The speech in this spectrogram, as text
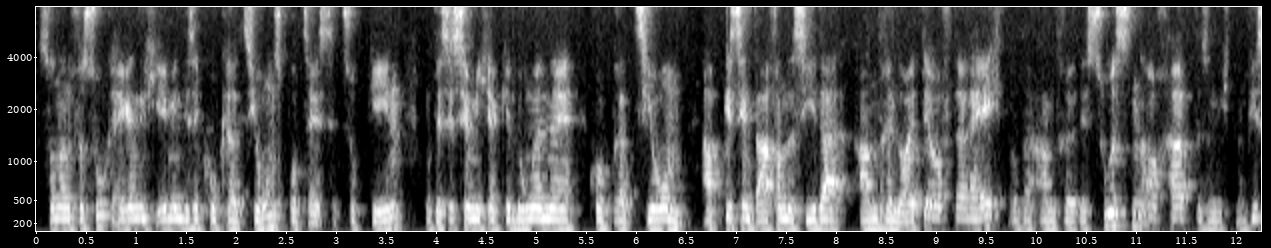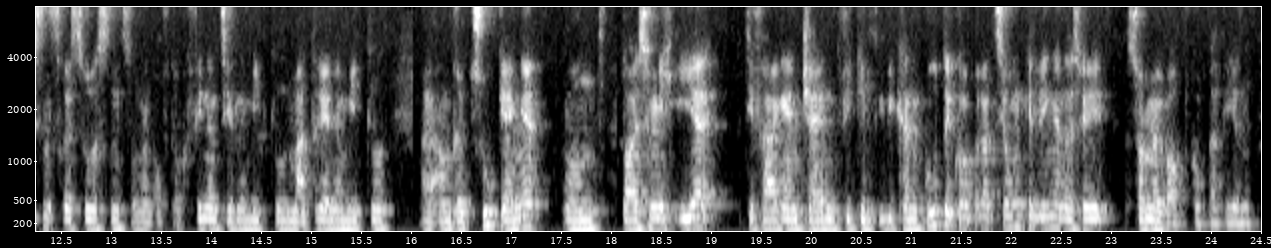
sondern versuche eigentlich eben in diese Kooperationsprozesse zu gehen. Und das ist für mich eine gelungene Kooperation. Abgesehen davon, dass jeder andere Leute oft erreicht oder andere Ressourcen auch hat, also nicht nur Wissensressourcen, sondern oft auch finanzielle Mittel, materielle Mittel, äh, andere Zugänge. Und da ist für mich eher die Frage entscheidend, wie, wie kann gute Kooperation gelingen, also wie soll man überhaupt kooperieren?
